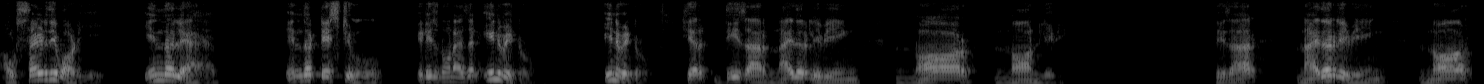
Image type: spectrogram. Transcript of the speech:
outside the body in the lab, in the test tube, it is known as an in vitro. In vitro. Here, these are neither living nor non-living. These are neither living nor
